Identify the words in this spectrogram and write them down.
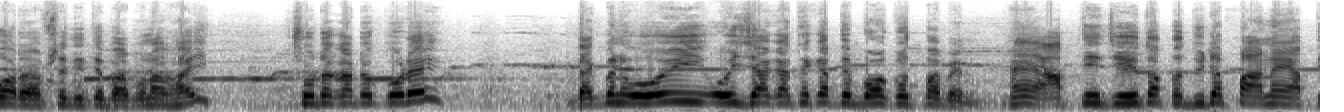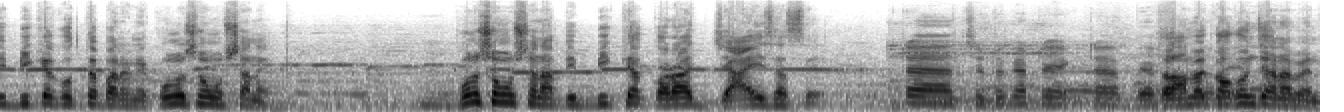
বড় ব্যবসা দিতে পারব না ভাই। ছোটোখাটো করে দেখবেন ওই ওই জায়গা থেকে আপনি বরকত পাবেন। হ্যাঁ আপনি যেহেতু আপনার দুইটা পা নাই আপনি ভিক্ষা করতে পারেন কোনো সমস্যা নেই। কোনো সমস্যা না আপনি ভিক্ষা করার জায়জ আছে। একটা ছোটখাটো একটা তো আমাকে কখন জানাবেন?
